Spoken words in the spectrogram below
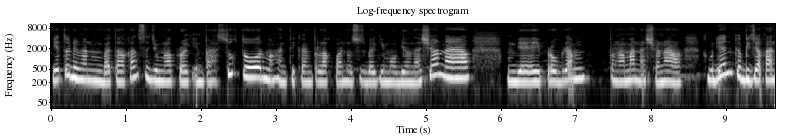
yaitu dengan membatalkan sejumlah proyek infrastruktur, menghentikan perlakuan khusus bagi mobil nasional, membiayai program pengaman nasional. Kemudian kebijakan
